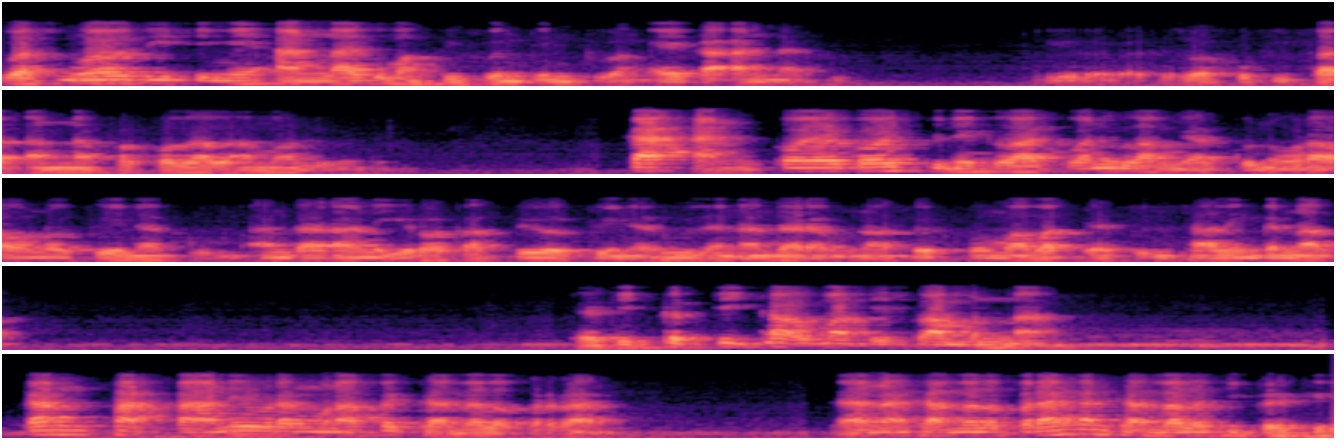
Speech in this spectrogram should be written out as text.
Wasmuha di sini anna itu mahbibun tin buang, eh kaan nabi. Gitu, terus waktu sifat anna fakolal amal. Kaan, kaya kaya jenis kelakuan lam yakun ora ono benakum antara ni iro kabeh wa benahu lan antara munafik pemawat dan saling kenal. Jadi ketika umat Islam menang, kan faktanya orang munafik gak melok perang. Nah, anak gak melok perang kan gak melok dibagi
